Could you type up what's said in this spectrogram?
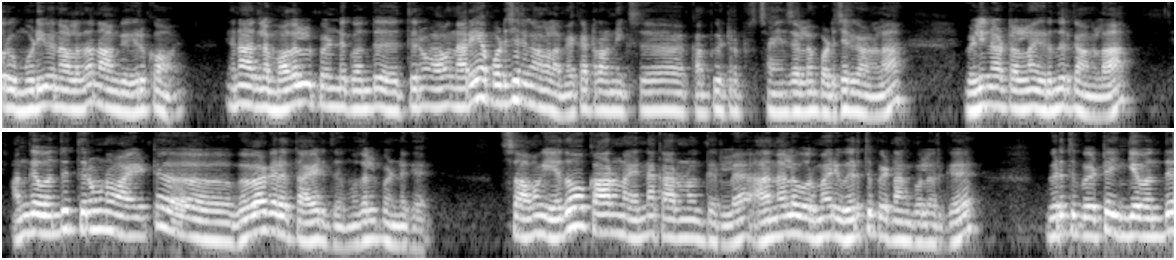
ஒரு முடிவினால தான் நாங்கள் இருக்கோம். ஏன்னா அதில் முதல் பெண்ணுக்கு வந்து திரு அவங்க நிறையா படிச்சிருக்காங்களாம். மெக்கட்ரானிக்ஸு கம்ப்யூட்டர் சயின்ஸ் எல்லாம் படிச்சிருக்காங்களாம். வெளிநாட்டிலலாம் இருந்திருக்காங்களாம். அங்கே வந்து திருமணம் ஆகிட்டு விவாகரத்து ஆகிடுது முதல் பெண்ணுக்கு. ஸோ அவங்க ஏதோ காரணம் என்ன காரணம்னு தெரில அதனால் ஒரு மாதிரி வெறுத்து போயிட்டாங்க போல இருக்குது வெறுத்து போயிட்டு இங்கே வந்து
